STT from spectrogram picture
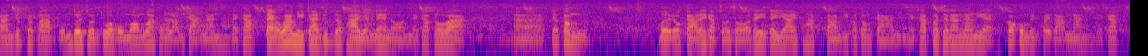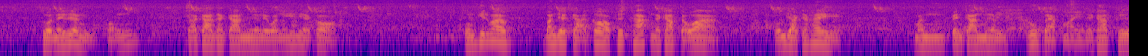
การยุบสภาผมโดยส่วนตัวผมมองว่าคงหลังจากนั้นนะครับ แต่ว่ามีการยุบสภาอย่างแน่นอนนะครับ เพราะว่าอ่า จะต้องเปิดโอกาสให้กับสสได้ได้ย้ายพักตามที่เขาต้องการนะครับ เพราะฉะนั้นแล้วเนี่ยก็คงเป็นไปตามนั้นนะครับ ส่วนในเรื่องของสถานการณ์ทางการเมืองในวันนี้เนี่ยก็ ผมคิดว่าบรรยากาศก็คึกคักนะครับ แต่ว่าผมอยากจะให้มันเป็นการเมืองรูปแบบใหม่นะครับ คือ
